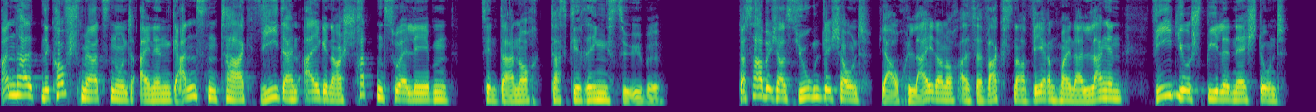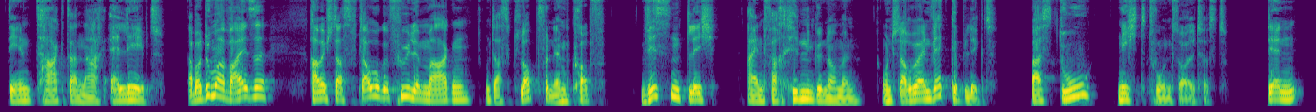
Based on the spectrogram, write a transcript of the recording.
Anhaltende Kopfschmerzen und einen ganzen Tag wie dein eigener Schatten zu erleben, sind da noch das geringste Übel. Das habe ich als Jugendlicher und ja auch leider noch als Erwachsener während meiner langen Videospielenächte und den Tag danach erlebt. Aber dummerweise habe ich das flaue Gefühl im Magen und das Klopfen im Kopf wissentlich einfach hingenommen und darüber hinweggeblickt, was du nicht tun solltest. Denn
